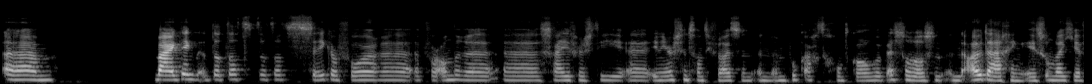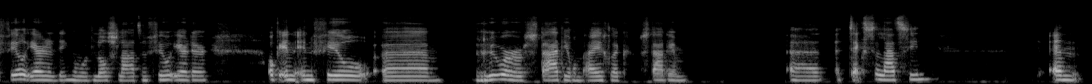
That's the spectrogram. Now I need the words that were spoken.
Ehm, maar ik denk dat dat, dat, dat zeker voor, eh, voor andere eh, schrijvers die eh, in eerste instantie vanuit een, een, boekachtergrond komen, best wel eens een, een uitdaging is. Omdat je veel eerder dingen moet loslaten. Veel eerder, ook in, in veel ehm, ruwer stadium eigenlijk, stadium teksten laat zien. En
